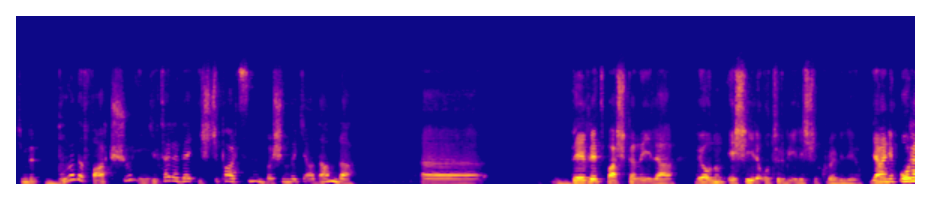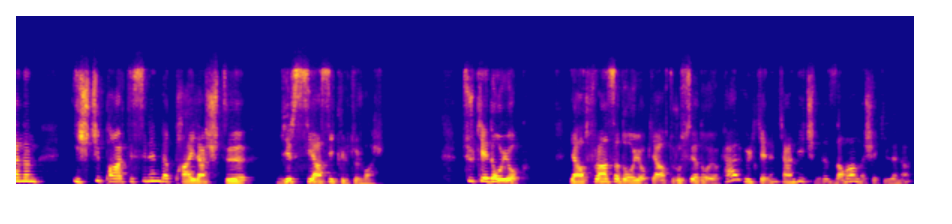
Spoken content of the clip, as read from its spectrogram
Şimdi burada fark şu İngiltere'de işçi partisinin başındaki adam da e, devlet başkanıyla ve onun eşiyle o tür bir ilişki kurabiliyor. Yani oranın işçi partisinin de paylaştığı bir siyasi kültür var. Türkiye'de o yok. Yahut Fransa'da o yok, yahut Rusya'da o yok. Her ülkenin kendi içinde zamanla şekillenen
